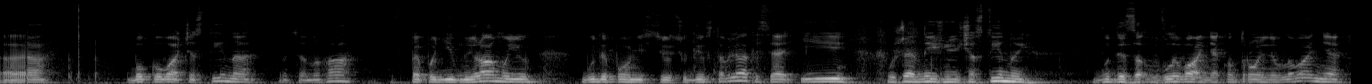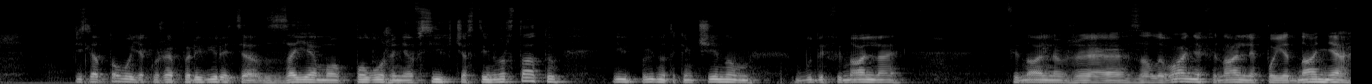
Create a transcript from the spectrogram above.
Е, Бокова частина, оця нога з П-подібною рамою буде повністю сюди вставлятися і вже нижньою частиною буде вливання, контрольне вливання. Після того, як вже перевіриться взаємоположення всіх частин верстату, і відповідно таким чином буде фінальне, фінальне вже заливання, фінальне поєднання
